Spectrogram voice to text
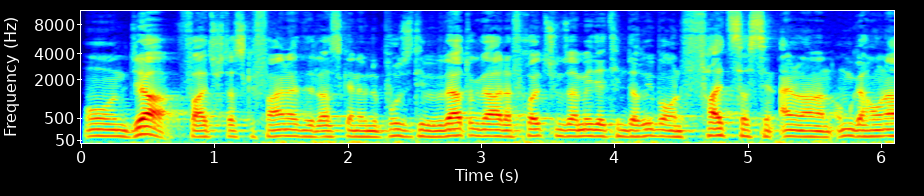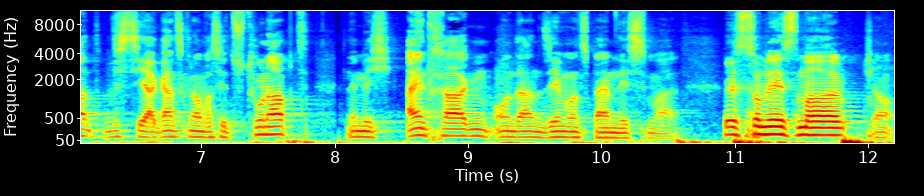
Und ja, falls euch das gefallen hat, lasst gerne eine positive Bewertung da. Da freut sich unser Mediateam darüber. Und falls das den einen oder anderen umgehauen hat, wisst ihr ja ganz genau, was ihr zu tun habt. Nämlich eintragen und dann sehen wir uns beim nächsten Mal. Bis zum nächsten Mal. Ciao.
